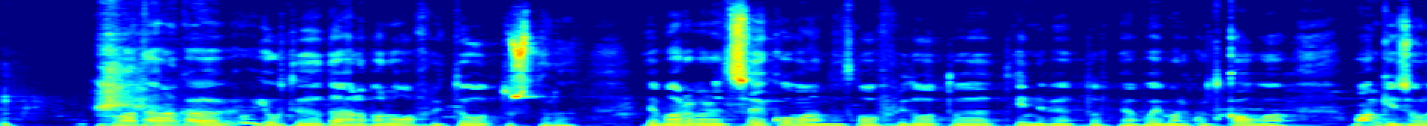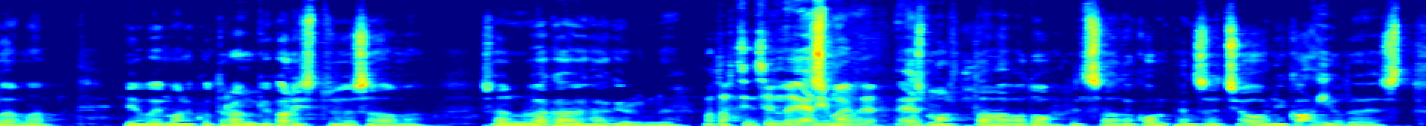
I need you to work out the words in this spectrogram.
ma tahan ka juhtida tähelepanu ohvrite ootustele ja ma arvan, et see kuvand, et ohvrid ootavad kinnipeetav peab võimalikult kaua vangis olema ja võimalikult range karistuse saama, see on väga ühekülgne. ma tahtsin selle juurde. esmalt tahavad ohvrid saada kompensatsiooni kahjude eest,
